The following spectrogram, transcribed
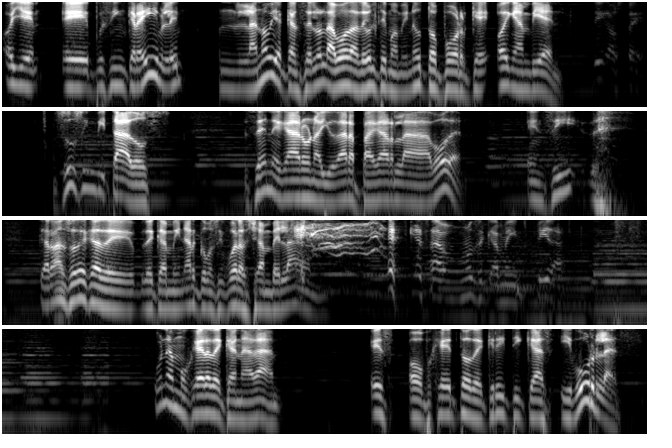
Oye, eh, pues increíble. La novia canceló la boda de último minuto porque, oigan bien, Diga usted. sus invitados se negaron a ayudar a pagar la boda. En sí, Garbanzo, deja de, caminar como si fueras chambelán. es que esa música me inspira. Una mujer de Canadá es objeto de críticas y burlas.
